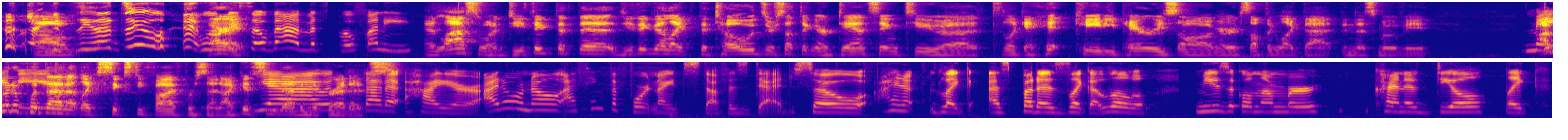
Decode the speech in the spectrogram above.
I Um, can see that too. It would all be so bad, but so funny. And last one, do you think that the do you think that like the Toads or something are dancing to uh to like a hit Katy Perry song or something like that in this movie? Maybe. I'm gonna put that at like 65. percent I could see yeah, that in I the would credits. put that at higher. I don't know. I think the Fortnite stuff is dead. So I like as but as like a little musical number kind of deal. Like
